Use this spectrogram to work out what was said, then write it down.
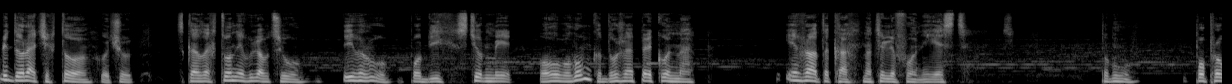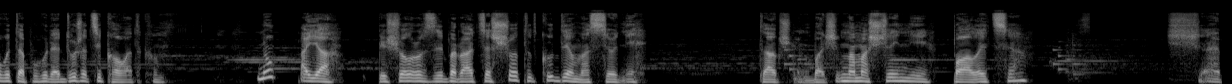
І, до речі, хто хочу сказати, хто не гуляв цю ігру побіг з тюрми головоломка дуже прикольна. Ігра така на телефоні є. Тому попробуйте погуляти, дуже цікаво тако. Ну, а я пішов розібратися, що тут куди в нас сьогодні. Так що бачимо на машині палиця. Ще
